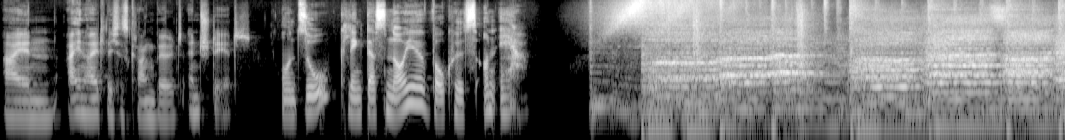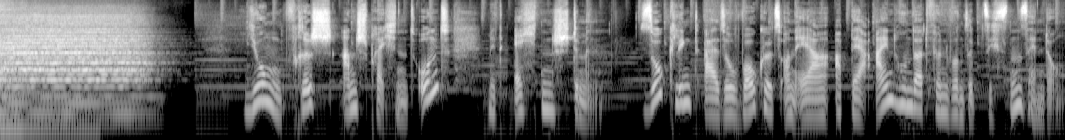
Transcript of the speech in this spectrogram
ein einheitliches Klangbild entsteht. Und so klingt das neue Vocals on Air. Jung, frisch, ansprechend und mit echten Stimmen. So klingt also Vocals on Air ab der 175. Sendung.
